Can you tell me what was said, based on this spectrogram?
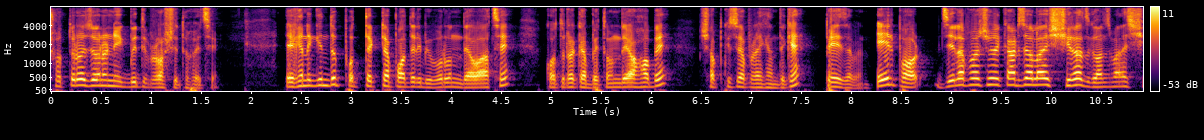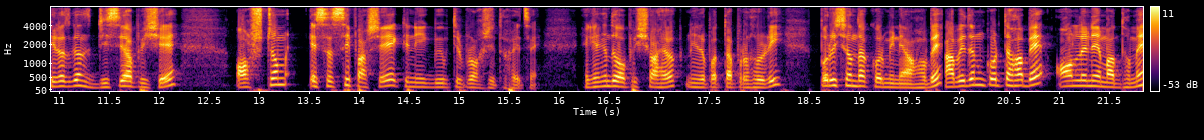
সতেরো জনের নিযুক্তি প্রকাশিত হয়েছে। এখানে কিন্তু প্রত্যেকটা পদের বিবরণ দেওয়া আছে। কত টাকা বেতন দেওয়া হবে সব কিছু আপনারা এখান থেকে পেয়ে যাবেন। এরপর জেলা প্রশাসকের কার্যালয় সিরাজগঞ্জ মানে সিরাজগঞ্জ ডিসি অফিসে অষ্টম এসএসসি পাশে একটি নিয়োগ বিজ্ঞপ্তি প্রকাশিত হয়েছে। এখানে কিন্তু অফিস সহায়ক, নিরাপত্তা প্রহরী পরিচ্ছন্নতা কর্মী নেওয়া হবে। আবেদন করতে হবে অনলাইনের মাধ্যমে,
